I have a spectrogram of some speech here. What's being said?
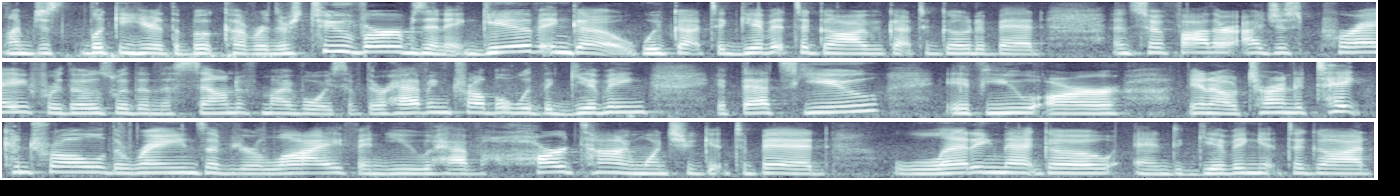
I'm just looking here at the book cover, and there's two verbs in it give and go. We've got to give it to God, we've got to go to bed. And so, Father, I just pray for those within the sound of my voice. If they're having trouble with the giving, if that's you, if you are, you know, trying to take control of the reins of your life and you have a hard time once you get to bed, letting that go and giving it to God.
